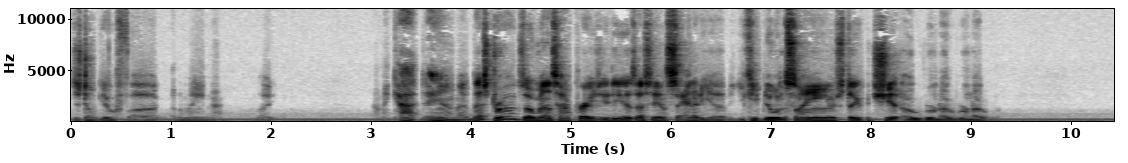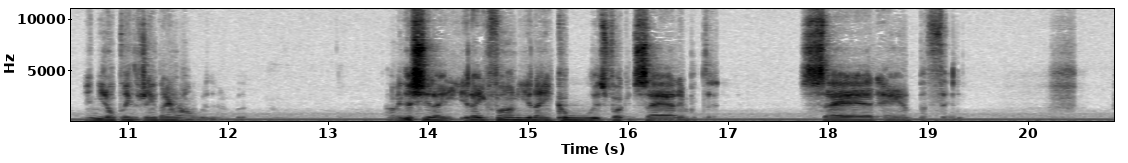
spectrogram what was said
just don't give a fuck. But, I mean, like, I mean, God damn, that, that's drugs, though, man. That's how crazy it is. That's the insanity of it. You keep doing the same stupid shit over and over and over. And you don't think there's anything wrong with it. I mean, this shit ain't it ain't funny, it ain't cool. It's fucking sad and pathetic. Sad and pathetic.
